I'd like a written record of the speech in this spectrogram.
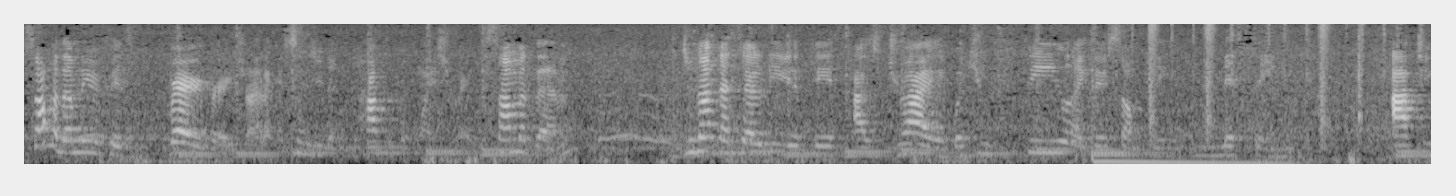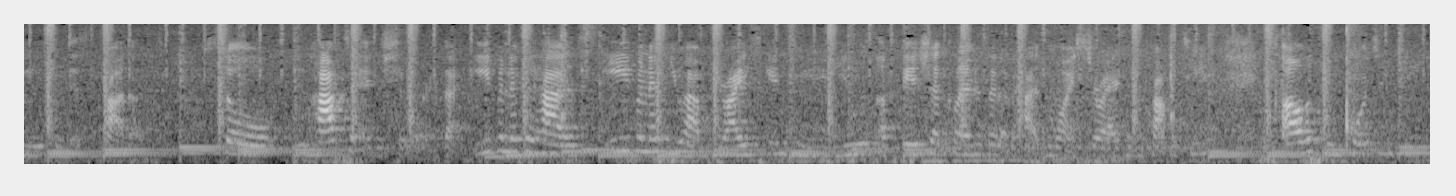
some of them leave your face very, very dry. Like as soon as you're done, you have to put moisturizer. Some of them do not necessarily leave your face as dry, but you feel like there's something missing after using this product. So you have to ensure that even if it has, even if you have dry skin, so you use a facial cleanser that has moisturizing properties, it's always important to use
